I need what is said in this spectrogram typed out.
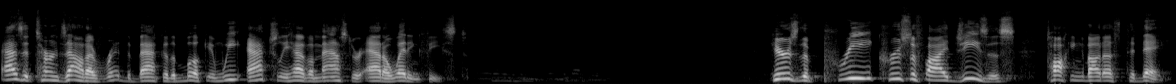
as it turns out, I've read the back of the book, and we actually have a master at a wedding feast. Here's the pre crucified Jesus talking about us today.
